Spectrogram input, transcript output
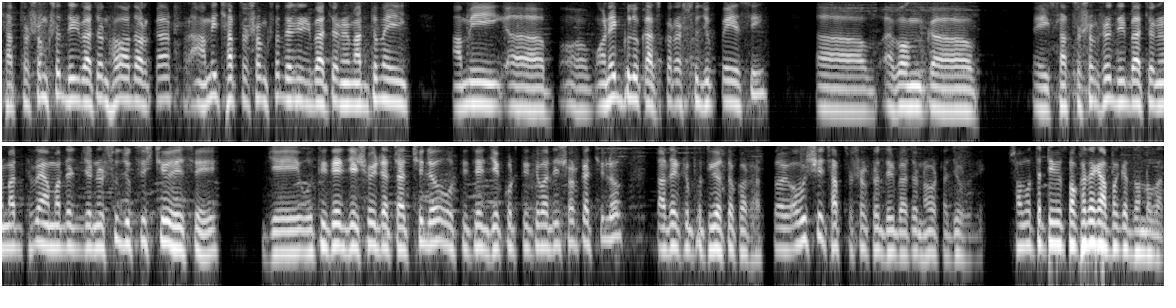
ছাত্র সংসদ নির্বাচন হওয়া দরকার। আমি ছাত্র সংসদের নির্বাচনের মাধ্যমেই আমি অনেকগুলো কাজ করার সুযোগ পেয়েছি এবং এই ছাত্র সংসদ নির্বাচনের মাধ্যমে আমাদের জন্য সুযোগ সৃষ্টি হয়েছে যে অতীতের যে স্বৈরাচার ছিল অতীতের যে কর্তৃত্ববাদী সরকার ছিল তাদেরকে প্রতিহত করা তো অবশ্যই ছাত্র সংসদ নির্বাচন হওয়াটা জরুরি। সমতা টিভির পক্ষ থেকে আপনাকে ধন্যবাদ।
